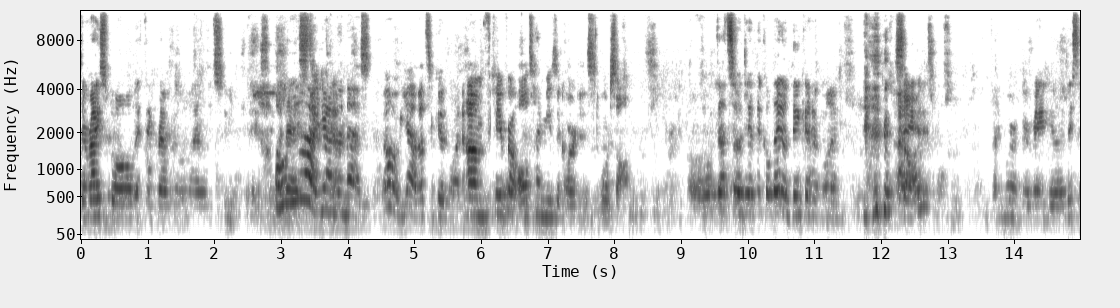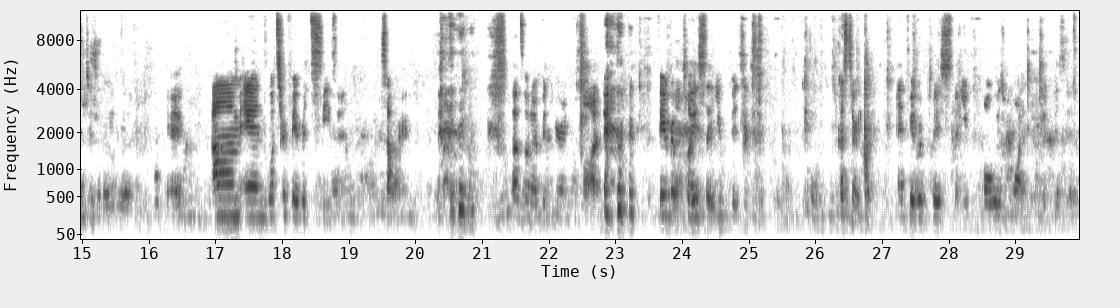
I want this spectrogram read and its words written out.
The rice bowl at the Granville Island Soup place. in the Oh nest. yeah, yeah, the nest. Oh yeah, that's a good one. Um, favorite all-time music artist or song? Oh, that's so difficult. I don't think I have one. Songs? I, I'm more of a radio. I listen to the radio. Okay. Um, and what's your favorite season? Summer. That's what I've been hearing a lot. favorite place that you've visited Costa Rica. and favorite place that you've always wanted to visit.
